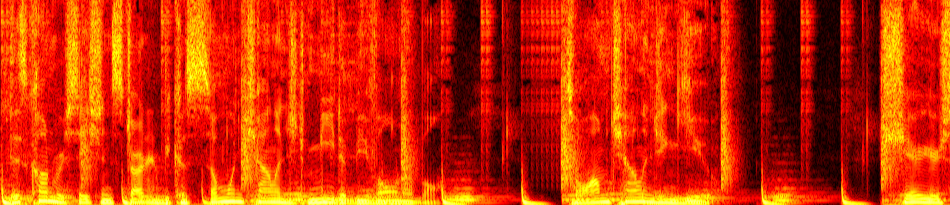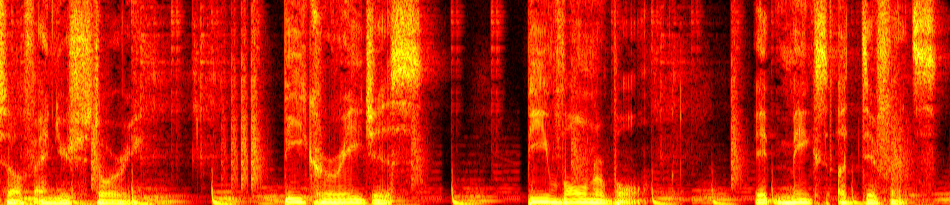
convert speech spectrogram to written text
This conversation started because someone challenged me to be vulnerable. So I'm challenging you. Share yourself and your story. Be courageous. Be vulnerable. It makes a difference.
